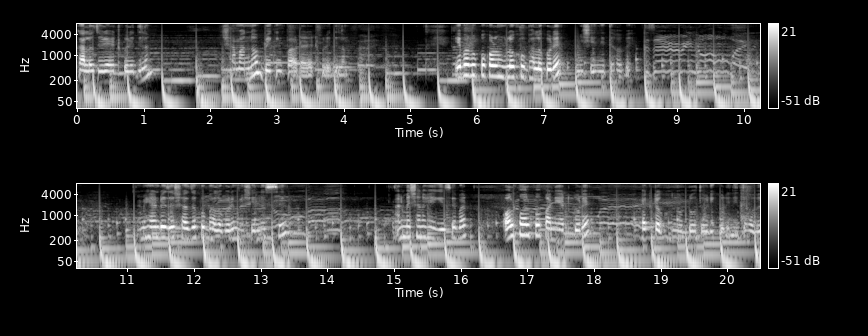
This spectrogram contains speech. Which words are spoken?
কালো জিরে অ্যাড করে দিলাম। সামান্য বেকিং পাউডার অ্যাড করে দিলাম। এবার উপকরণগুলো খুব ভালো করে মিশিয়ে নিতে হবে। আমি হ্যান্ডউইচের সাহায্যে খুব ভালো করে মিশিয়ে নিচ্ছি। আর মেশানো হয়ে গিয়েছে, এবার অল্প অল্প পানি অ্যাড করে একটা ঘন ডো তৈরি করে নিতে হবে।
